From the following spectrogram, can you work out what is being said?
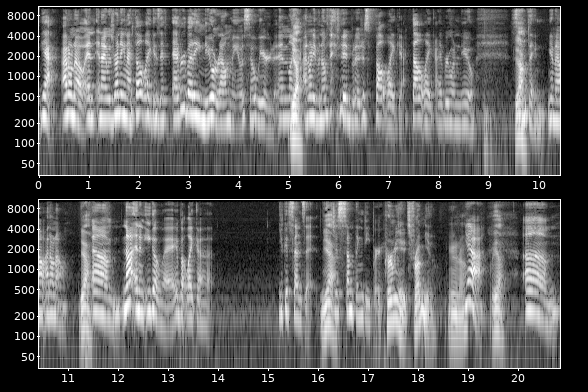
yeah, I don't know. And and I was running and I felt like as if everybody knew around me. It was so weird. And like Yeah. I don't even know if they did, but it just felt like I felt like everyone knew Yeah. something, you know? I don't know. Yeah, Um not in an ego way, but like a you could sense it. yeah. Just something deeper. permeates from you. You know. Yeah. Yeah. Um,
